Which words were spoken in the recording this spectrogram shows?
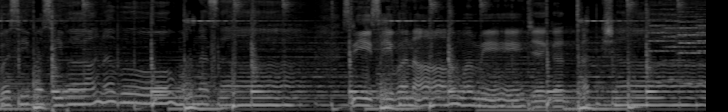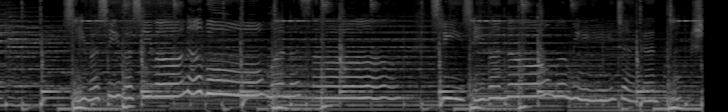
శివ శివ శివ అనవో మనసా. శ్రీ శివనామమే జగద్రక్ష. శివ శివ శివానవో మనసా. శ్రీ శివనామమే జగద్రక్ష.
